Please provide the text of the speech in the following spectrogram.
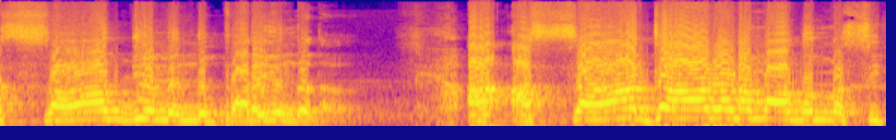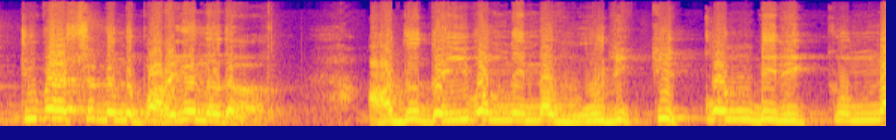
അസാധ്യം എന്ന് പറയുന്നത് ആ അസാധാരണമാകുന്ന സിറ്റുവേഷൻ എന്ന് പറയുന്നത് അത് ദൈവം നിന്നെ ഒരുക്കിക്കൊണ്ടിരിക്കുന്ന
